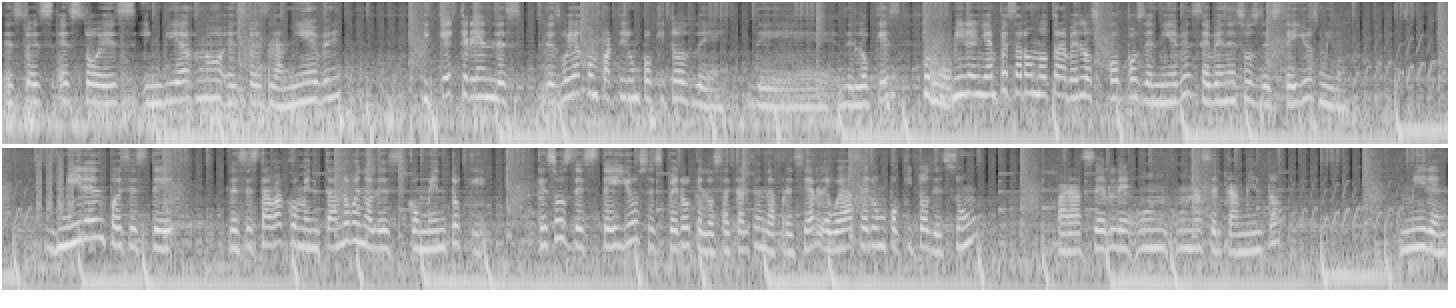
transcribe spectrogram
Esto es, esto es invierno, esto es la nieve. ¿Y qué creen? Les, les voy a compartir un poquito de, de, de lo que es. Miren, ya empezaron otra vez los copos de nieve. Se ven esos destellos, miren. Y miren, pues este, les estaba comentando, bueno, les comento que, esos destellos espero que los alcancen a apreciar. Le voy a hacer un poquito de zoom para hacerle un, un acercamiento. Miren,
